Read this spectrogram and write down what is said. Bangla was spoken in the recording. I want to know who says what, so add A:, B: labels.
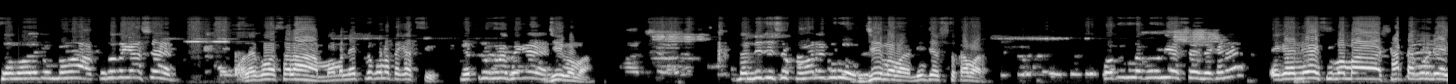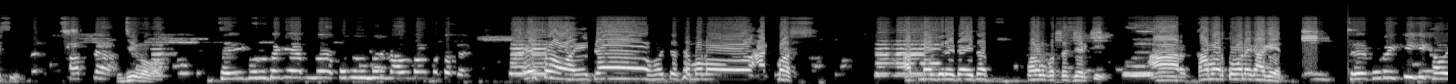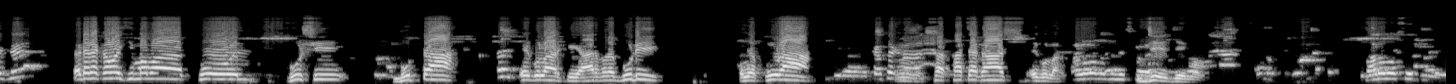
A: আসসালামু আলাইকুম মামা কোথা থেকে আসেন
B: ওয়ালাইকুম আসসালাম। মামা নেত্রকোনা থেকে আসছি।
A: নেত্রকোনা থেকে?
B: জি মামা।
A: আচ্ছা। আপনার নিজস্ব খামারের গরু?
B: জি মামা নিজস্ব খামার।
A: কতগুলো গরু নিয়ে আসছেন এখানে?
B: এখানে নিয়ে আসি মামা সাতটা করে নিয়ে আসি
A: সাতটা?
B: জি মামা।
A: আচ্ছা, এই গরুটাকে আপনারা কতদিন ধরে লালন পালন করতেছেন?
B: এই তো এটা হইতেছে মনে আট মাস। আট মাস ধরে এটা এটা পালন করতেছি আর কি। আর খামার তো অনেক আগের।
A: সে গরুকে কি কি খাওয়াইছে?
B: এটা খাওয়াইছি, মামা, খোল, ভুসি, ভুট্টা, এগুলো আর কি। আর পরে গুড়ি কুড়া
A: কাঁচা ঘাস,
B: এগুলা। জি জি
